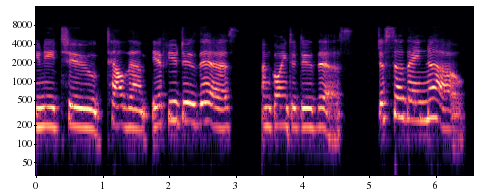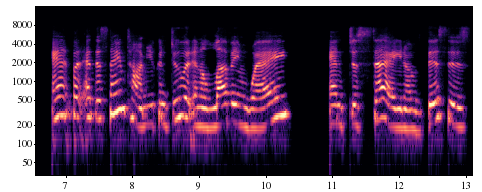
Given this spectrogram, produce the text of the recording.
You need to tell them, if you do this, I'm going to do this, just so they know and but at the same time you can do it in a loving way and just say you know this is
